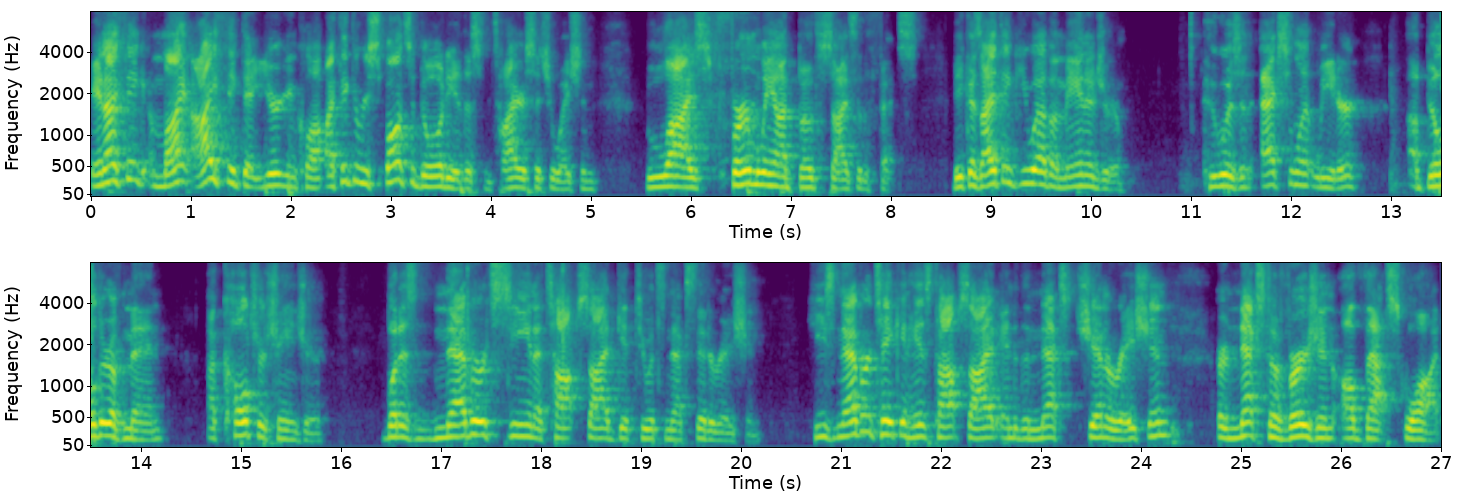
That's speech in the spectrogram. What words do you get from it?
And I think my I think that Jurgen Klopp, I think the responsibility of this entire situation lies firmly on both sides of the fence because I think you have a manager who is an excellent leader, a builder of men, a culture changer, but has never seen a top side get to its next iteration. He's never taken his top side into the next generation or next version of that squad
